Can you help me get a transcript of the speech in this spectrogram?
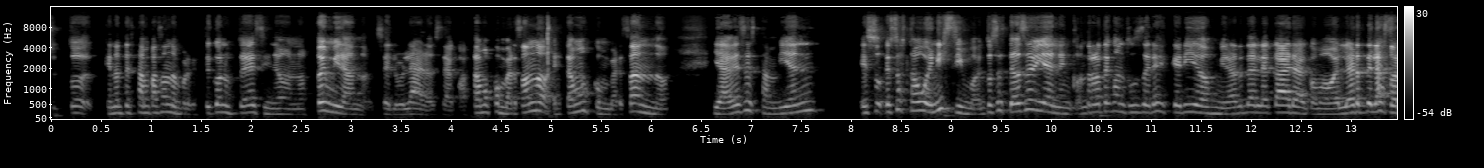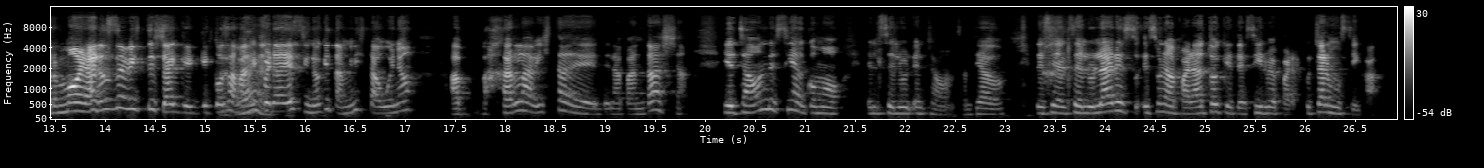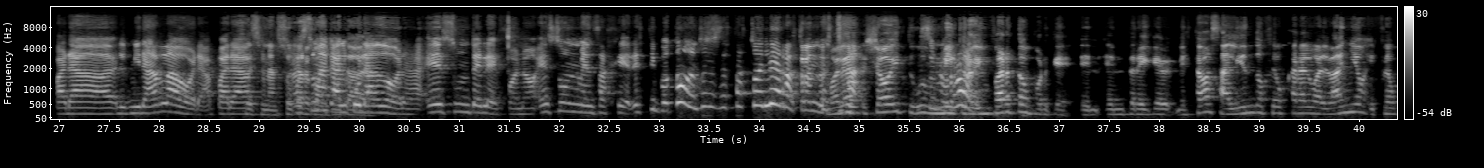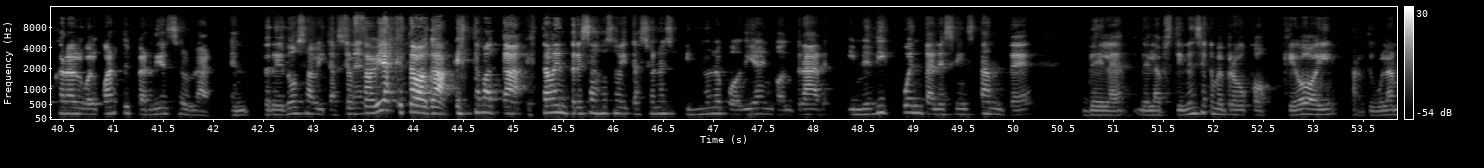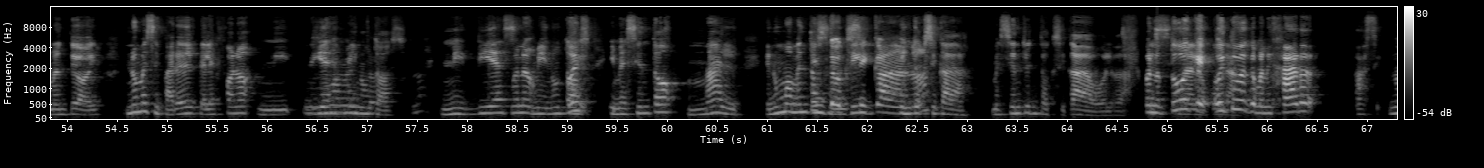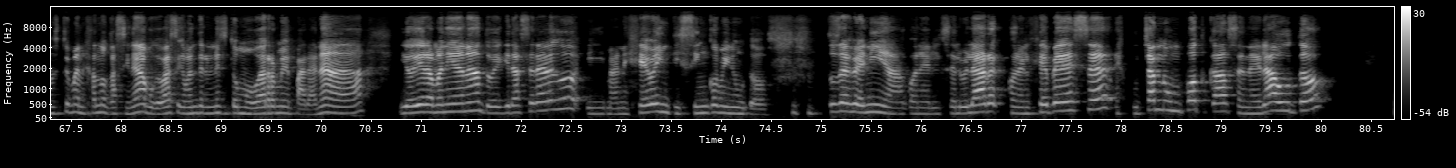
que no te están pasando porque estoy con ustedes y no, no estoy mirando el celular, o sea, cuando estamos conversando, estamos conversando. Y a veces también eso, eso está buenísimo, entonces te hace bien encontrarte con tus seres queridos, mirarte a la cara, como olerte las hormonas, no sé, viste ya qué, qué cosa más espera es, sino que también está bueno a bajar la vista de, de la pantalla. Y el chabón decía como, el celular, el chabón, Santiago, decía, el celular es, es un aparato que te sirve para escuchar música, para mirar la hora, para... Es una Es una calculadora, es un teléfono, es un mensajero, es tipo todo, entonces estás todo el día arrastrando esto. Hola, yo hoy tuve Es un un microinfarto porque en- entre que me estaba saliendo, fui a buscar algo al baño y fui a buscar algo al cuarto y perdí el celular. Entre dos Ya habitaciones. sabías que estaba acá. Estaba acá, estaba entre esas dos habitaciones y no lo podía encontrar. Y me di cuenta en ese instante de la, de la abstinencia que me provocó, que hoy, particularmente hoy, no me separé del teléfono ni Ningún 10 momento, minutos. ¿no? Ni 10 Bueno, minutos. hoy- Y me siento mal. En un momento sentí- Intoxicada, ¿no? intoxicada. Me siento intoxicada, boluda. Bueno, tuve que, hoy tuve que manejar, así- no estoy manejando casi nada porque básicamente no necesito moverme para nada. Y hoy a la mañana tuve que ir a hacer algo y manejé 25 minutos. Entonces venía con el celular, con el GPS, escuchando un podcast en el auto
